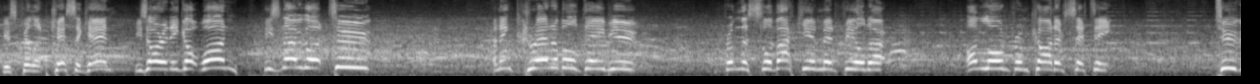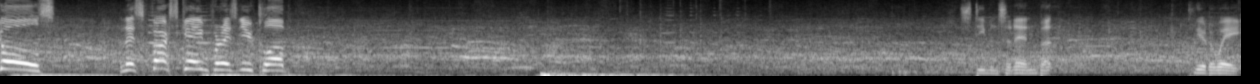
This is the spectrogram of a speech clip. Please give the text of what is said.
Here's Filip Kiss again. He's already got one. He's now got two. An incredible debut from the Slovakian midfielder on loan from Cardiff City. Two goals in his first game for his new club. Stevenson in, but cleared away.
